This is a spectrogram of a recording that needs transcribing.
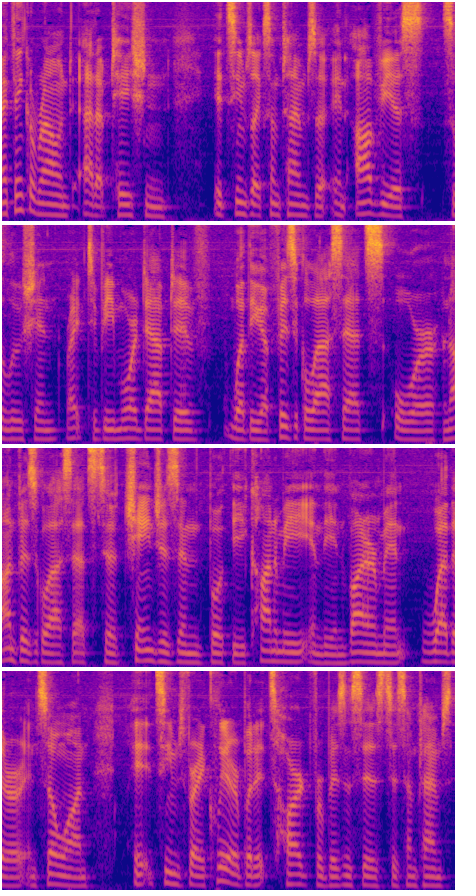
I think around adaptation, it seems like sometimes an obvious solution, right? To be more adaptive, whether you have physical assets or non physical assets to changes in both the economy, in the environment, weather, and so on. It seems very clear, but it's hard for businesses to sometimes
